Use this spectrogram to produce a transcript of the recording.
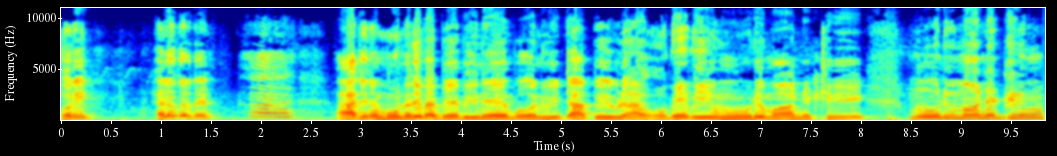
છોરી. હેલો કરદે. આજે ને મૂડ નથી ભાઈ બેબીને બોનવીટા પીવડાવો. બેબી મૂડમાં નથી. મૂડમાં નથી.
